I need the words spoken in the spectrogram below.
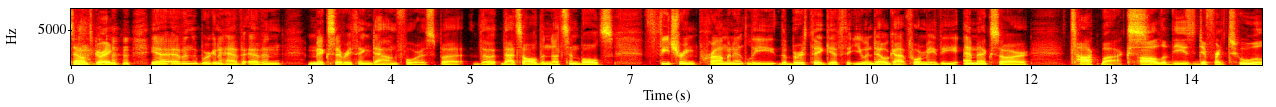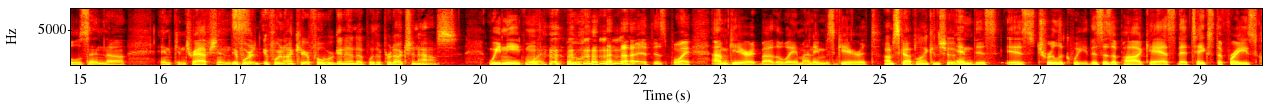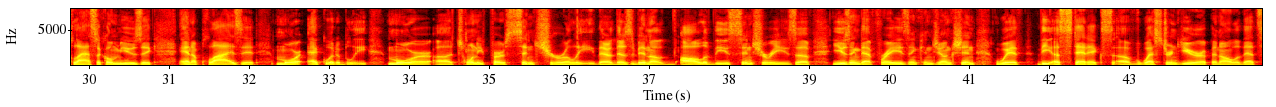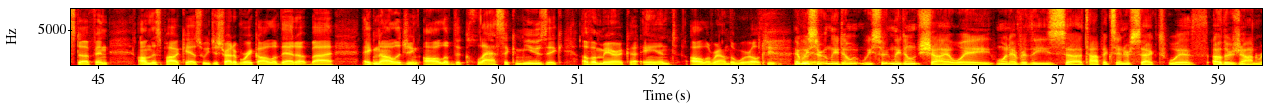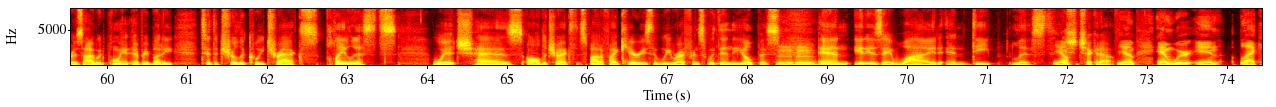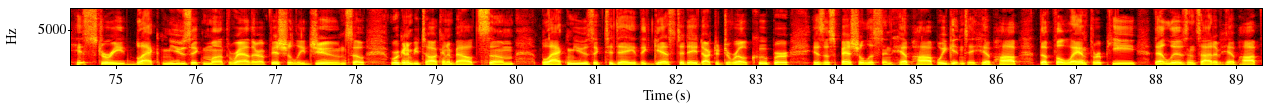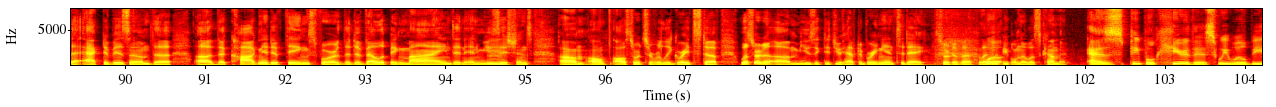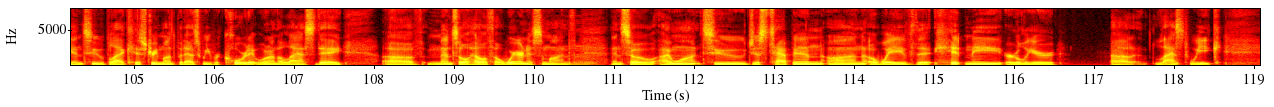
That sounds great. Yeah, Evan, we're going to have Evan mix everything down for us, but th- that's all the nuts and bolts, featuring prominently the birthday gift that you and Dell got for me, the MXR Talk Box. All of these different tools and uh, and contraptions. If we're if we're not careful, we're going to end up with a production house. We need one at this point. I'm Garrett, by the way. My name is Garrett. I'm Scott Blankenship. And this is Triloquy. This is a podcast that takes the phrase classical music and applies it more equitably, more uh, 21st centurily. There, there's been a, all of these centuries of using that phrase in conjunction with the aesthetics of Western Europe and all of that stuff. And on this podcast, we just try to break all of that up by acknowledging all of the classic music of America and all around the world. And we ahead. certainly don't we certainly don't shy away whenever these uh, topics intersect with other genres. I would point everybody to the Triloquy Tracks playlists, which has all the tracks that Spotify carries that we reference within the opus, Mm-hmm. and it is a wide and deep list. Yeah. You should check it out. Yeah, and we're in Black History, Black Music Month, rather, officially June. So we're going to be talking about some black music today. The guest today, Dr. Darrell Cooper, is a specialist in hip hop. We get into hip hop, the philanthropy that lives inside of hip hop, the activism, the uh, the cognitive things for the developing mind and, and musicians, um, all, all sorts of really great stuff. What sort of uh, music did you have to bring in today? Sort of uh, letting Well- people know what's coming. As people hear this, we will be into Black History Month, but as we record it, we're on the last day of Mental Health Awareness Month. And so I want to just tap in on a wave that hit me earlier uh, last week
